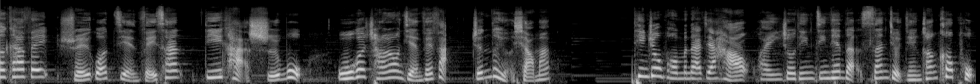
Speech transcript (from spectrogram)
喝咖啡、水果减肥餐、低卡食物，五个常用减肥法真的有效吗？听众朋友们，大家好，欢迎收听今天的三九健康科普，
